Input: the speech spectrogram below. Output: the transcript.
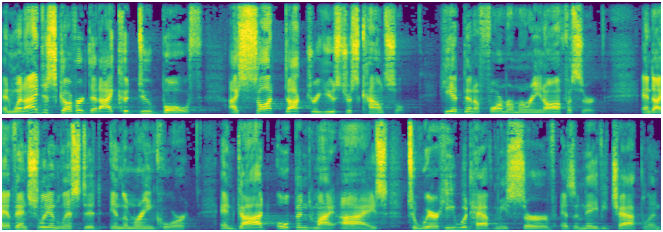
And when I discovered that I could do both, I sought Dr. Eustace counsel. He had been a former Marine officer, and I eventually enlisted in the Marine Corps. And God opened my eyes to where He would have me serve as a Navy chaplain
